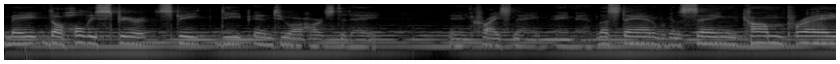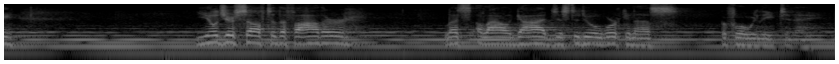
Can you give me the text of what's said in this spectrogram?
May the Holy Spirit speak deep into our hearts today. In Christ's name, amen. Let's stand. We're going to sing, Come, Pray. Yield yourself to the Father let's allow God just to do a work in us before we leave today.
